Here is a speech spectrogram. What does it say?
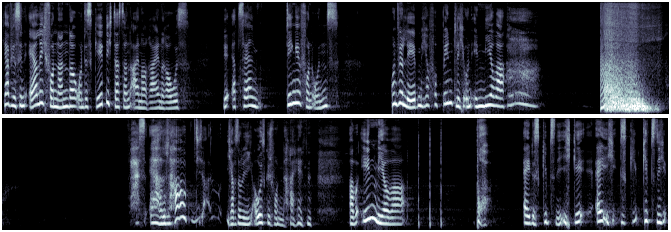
ja, wir sind ehrlich voneinander und es geht nicht, dass dann einer rein raus. Wir erzählen Dinge von uns und wir leben hier verbindlich. Und in mir war, erlaubt? Ich habe es noch nicht ausgesprochen, nein. Aber in mir war, boah, ey, das gibt's nicht. Ich gehe, ey, ich, das gibt's nicht.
